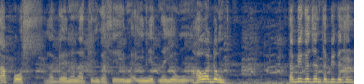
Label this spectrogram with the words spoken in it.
Tapos, lagay na natin kasi mainit na yung hawa dong. Tabi ka dyan, tabi ka dyan.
